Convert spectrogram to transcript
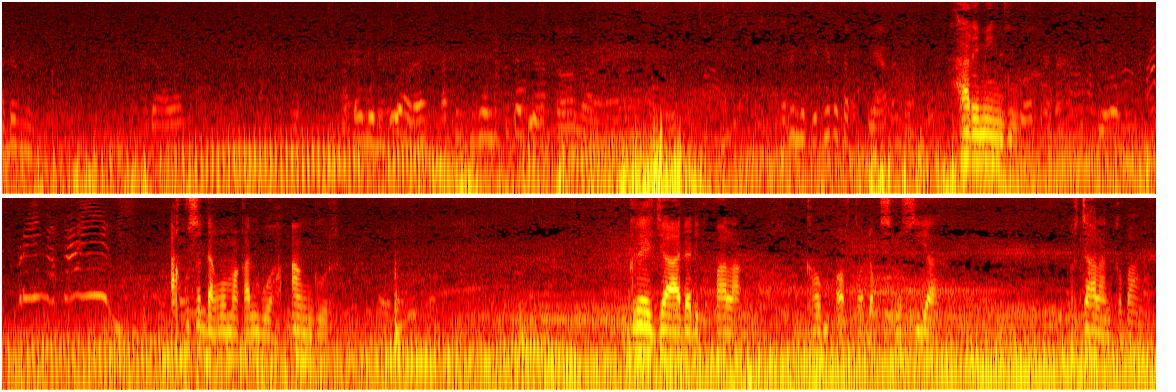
ada nih. Ada awan. Apa yang mau dijual ya? Kasih jual dikit aja. Tapi bukitnya tetap kelihatan ya. hari Minggu. Aku sedang memakan buah anggur. Gereja ada di kepala kaum Ortodoks Rusia berjalan ke barat.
